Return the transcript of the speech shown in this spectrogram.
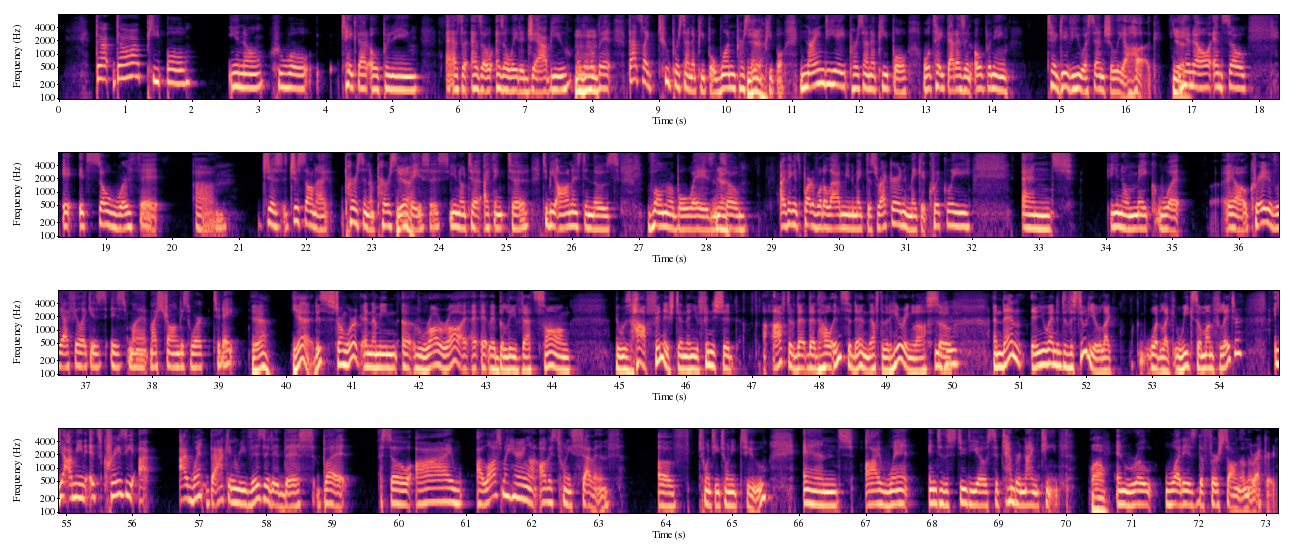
there there are people, you know, who will take that opening as a as a as a way to jab you a little bit. That's like two percent of people, one percent Yeah. of people, ninety eight percent of people will take that as an opening to give you essentially a hug. Yeah. You know, and so it, it's so worth it. Um, just just on a person to person basis, you know, to I think to to be honest in those vulnerable ways, and Yeah. so I think it's part of what allowed me to make this record and make it quickly, and you know, make what you know, creatively, I feel like is is my my strongest work to date. Yeah, yeah, it is strong work, and I mean, uh, raw, raw. I, I, I believe that song. It was half finished, and then you finished it after that that whole incident, after the hearing loss. So, Mm-hmm. and then and you went into the studio like what, like weeks or months later. Yeah, I mean, it's crazy. I I went back and revisited this, but so I I lost my hearing on August 27th of 2022 and I went into the studio September 19th Wow. and wrote what is the first song on the record.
